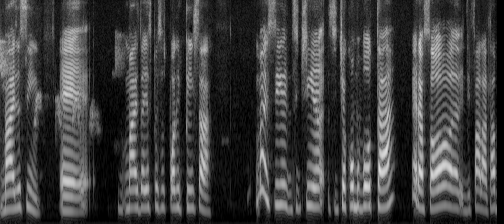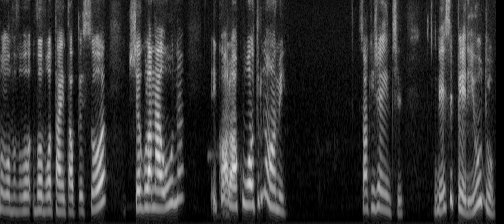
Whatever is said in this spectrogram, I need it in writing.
Mas assim, é, mas daí as pessoas podem pensar, mas se, se, tinha, se tinha como votar, era só de falar, tá bom, vou, vou votar em tal pessoa, chego lá na urna e coloco o outro nome. Só que, gente, nesse período,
